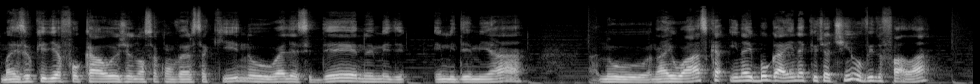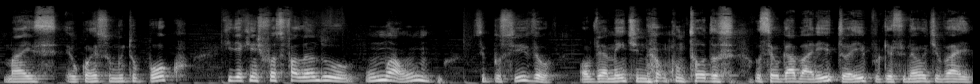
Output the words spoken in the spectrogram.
mas eu queria focar hoje a nossa conversa aqui no LSD, no MD, MDMA, no, na ayahuasca e na ibogaína, que eu já tinha ouvido falar, mas eu conheço muito pouco. Queria que a gente fosse falando um a um, se possível. Obviamente não com todos o seu gabarito aí, porque senão a gente vai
